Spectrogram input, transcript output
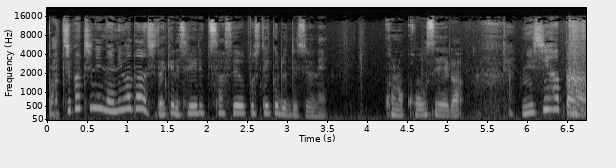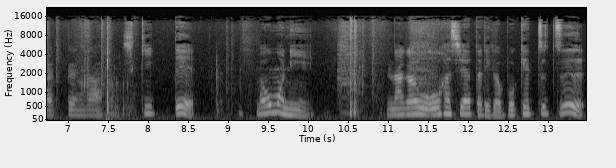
バチバチになにわ男子だけで成立させようとしてくるんですよねこの構成が。西畑君が仕切って、まあ、主に長尾大橋あたりがボケつつ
